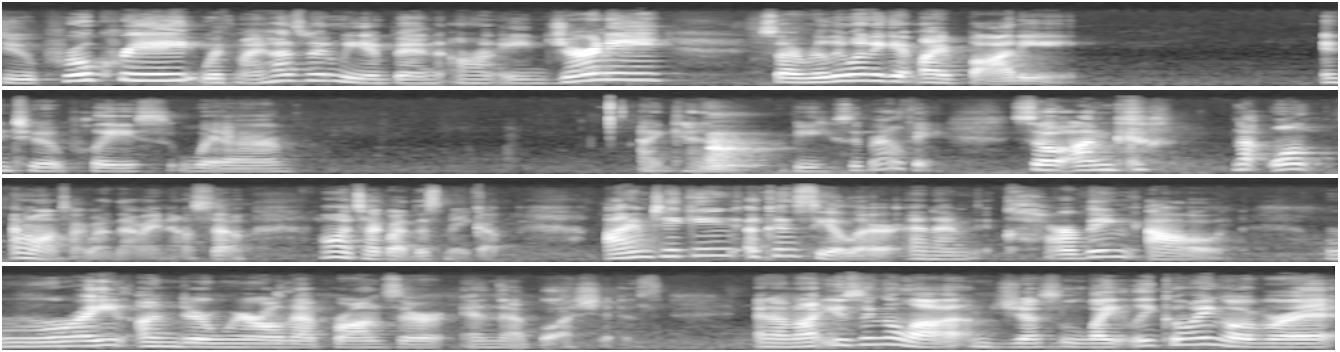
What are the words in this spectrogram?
to procreate with my husband. We have been on a journey so I really want to get my body into a place where I can be super healthy. So I'm not, well, I don't want to talk about that right now. So I want to talk about this makeup. I'm taking a concealer and I'm carving out right under where all that bronzer and that blush is. And I'm not using a lot. I'm just lightly going over it.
